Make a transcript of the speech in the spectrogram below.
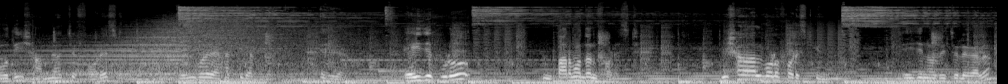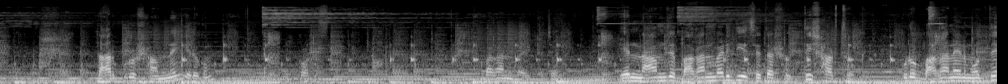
নদী সামনে হচ্ছে ফরেস্ট জুম করে দেখাচ্ছি দেখো। এই দেখো এই যে পুরো পারমদন ফরেস্ট বিশাল বড় ফরেস্ট কিন্তু। এই যে নদী চলে গেল, তার পুরো সামনেই এরকম বাগান বাড়িটা চলো। এর নাম যে বাগান বাড়ি দিয়েছে, তা সত্যি সার্থক। পুরো বাগানের মধ্যে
